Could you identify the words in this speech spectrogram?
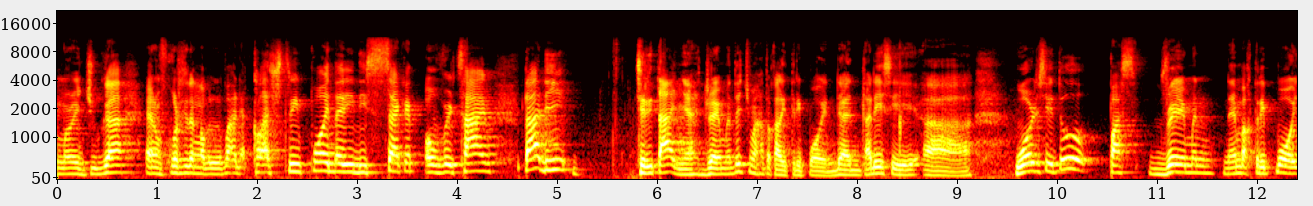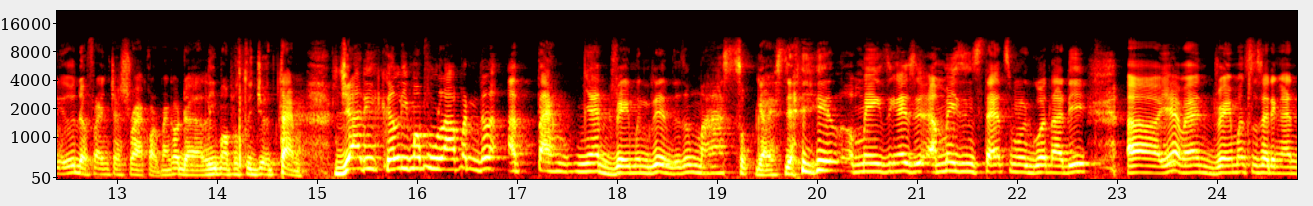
Murray juga. And of course kita nggak boleh lupa ada clutch 3 point tadi di second overtime. Tadi ceritanya Draymond itu cuma satu kali 3 point dan tadi si uh, Warriors itu pas Draymond nembak 3 point itu udah franchise record. Mereka udah 57 attempt. Jadi ke 58 adalah attempt-nya Draymond Green itu masuk guys. Jadi amazing guys, amazing stats menurut gue tadi. Uh, ya yeah, man, Draymond selesai dengan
